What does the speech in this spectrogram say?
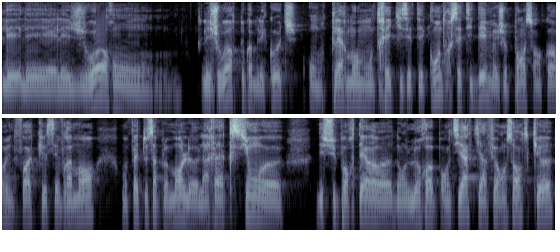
les, joueurs les joueurs, tout comme les coachs, ont clairement montré qu'ils étaient contre cette idée, mais je pense encore une fois que c'est vraiment, en fait, tout simplement la réaction euh, des supporters euh, dans l'Europe entière qui a fait en sorte que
